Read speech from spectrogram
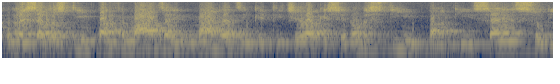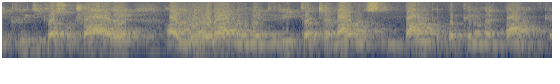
come è stato Steampunk Magazine che diceva che se non è steampunk in senso di critica sociale, allora non hai diritto a chiamarlo steampunk perché non è punk.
